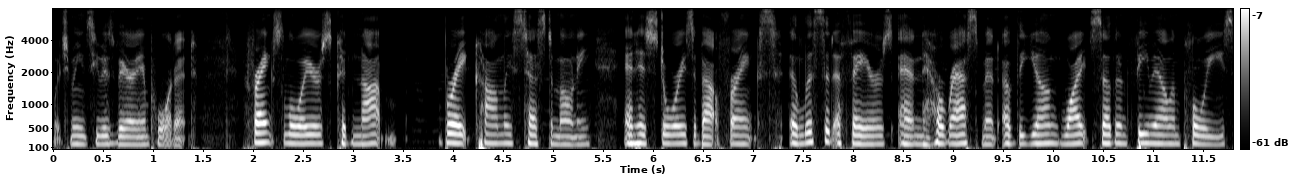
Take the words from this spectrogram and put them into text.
which means he was very important. Frank's lawyers could not break Conley's testimony, and his stories about Frank's illicit affairs and harassment of the young white Southern female employees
